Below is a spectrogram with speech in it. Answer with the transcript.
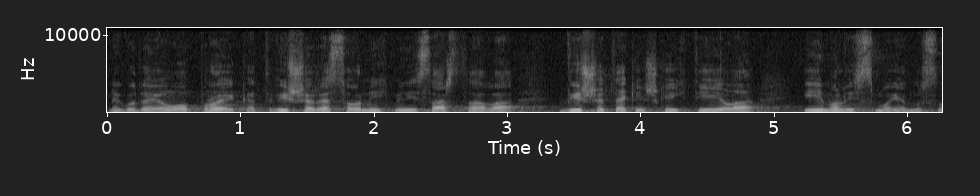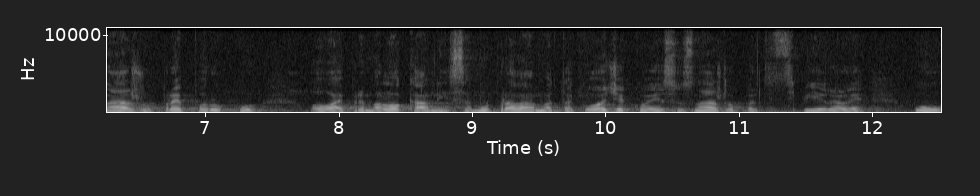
nego da je ovo projekat više resornih ministarstava, više tehničkih tijela i imali smo jednu snažnu preporuku ovaj prema lokalnim samupravama također koje su snažno participirale u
